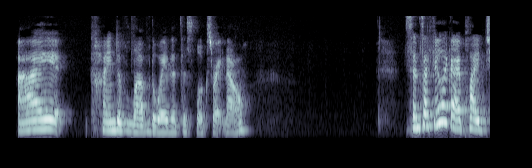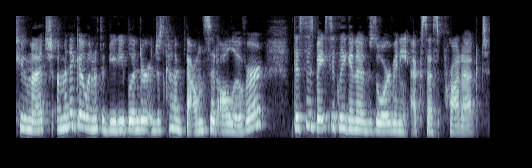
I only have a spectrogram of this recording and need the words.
I kind of love the way that this looks right now. Since I feel like I applied too much, I'm gonna go in with a Beauty Blender and just kind of bounce it all over. This is basically gonna absorb any excess product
